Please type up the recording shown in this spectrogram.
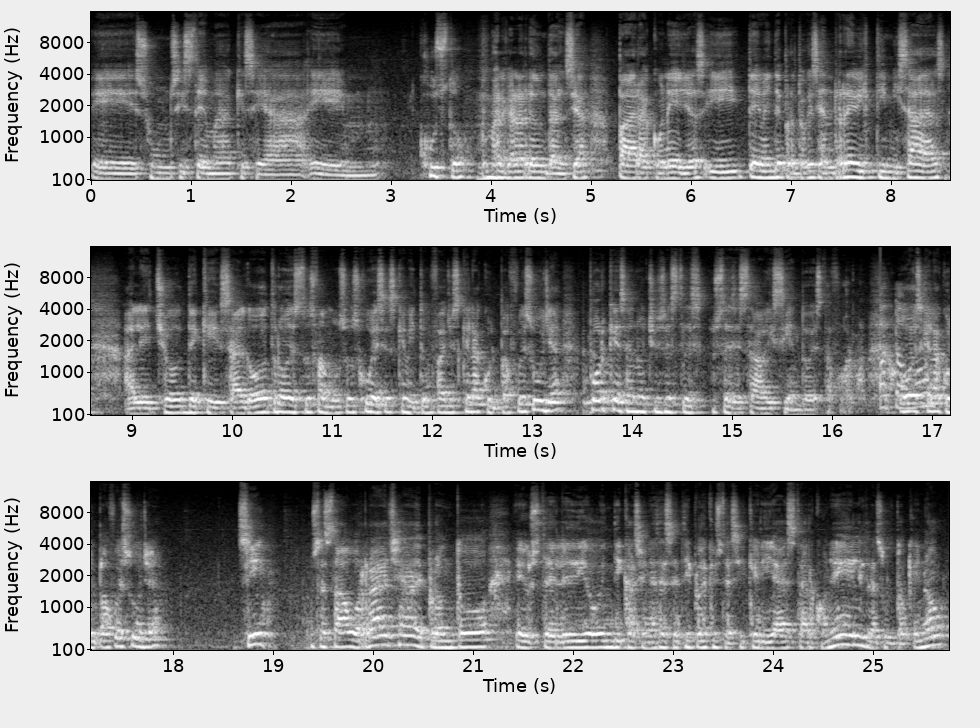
es un sistema que sea justo, valga la redundancia, para con ellas y temen de pronto que sean revictimizadas al hecho de que salga otro de estos famosos jueces que emite un fallo es que la culpa fue suya porque esa noche usted, usted se estaba diciendo de esta forma. O, es que la culpa fue suya. Sí, usted estaba borracha, de pronto eh, usted le dio indicaciones a ese tipo de que usted sí quería estar con él y resultó que no.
